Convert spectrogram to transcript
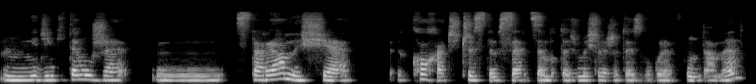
mm, dzięki temu, że staramy się kochać czystym sercem, bo też myślę, że to jest w ogóle fundament,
